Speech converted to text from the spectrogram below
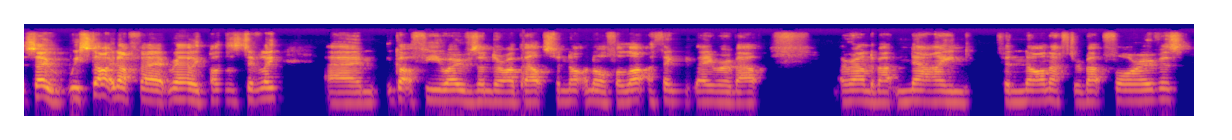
so we started off uh, really positively. Um, got a few overs under our belts for not an awful lot. I think they were about around about nine for none after about four overs.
